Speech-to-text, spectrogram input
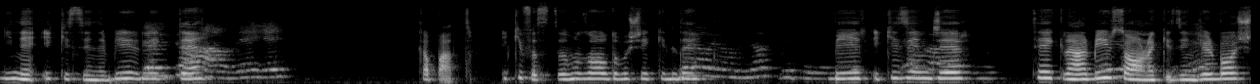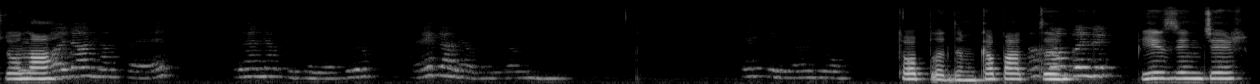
Yine ikisini birlikte kapattım. İki fıstığımız oldu bu şekilde bir iki zincir. Tekrar bir sonraki zincir boşluğuna. Topladım kapattım. Bir zincir.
